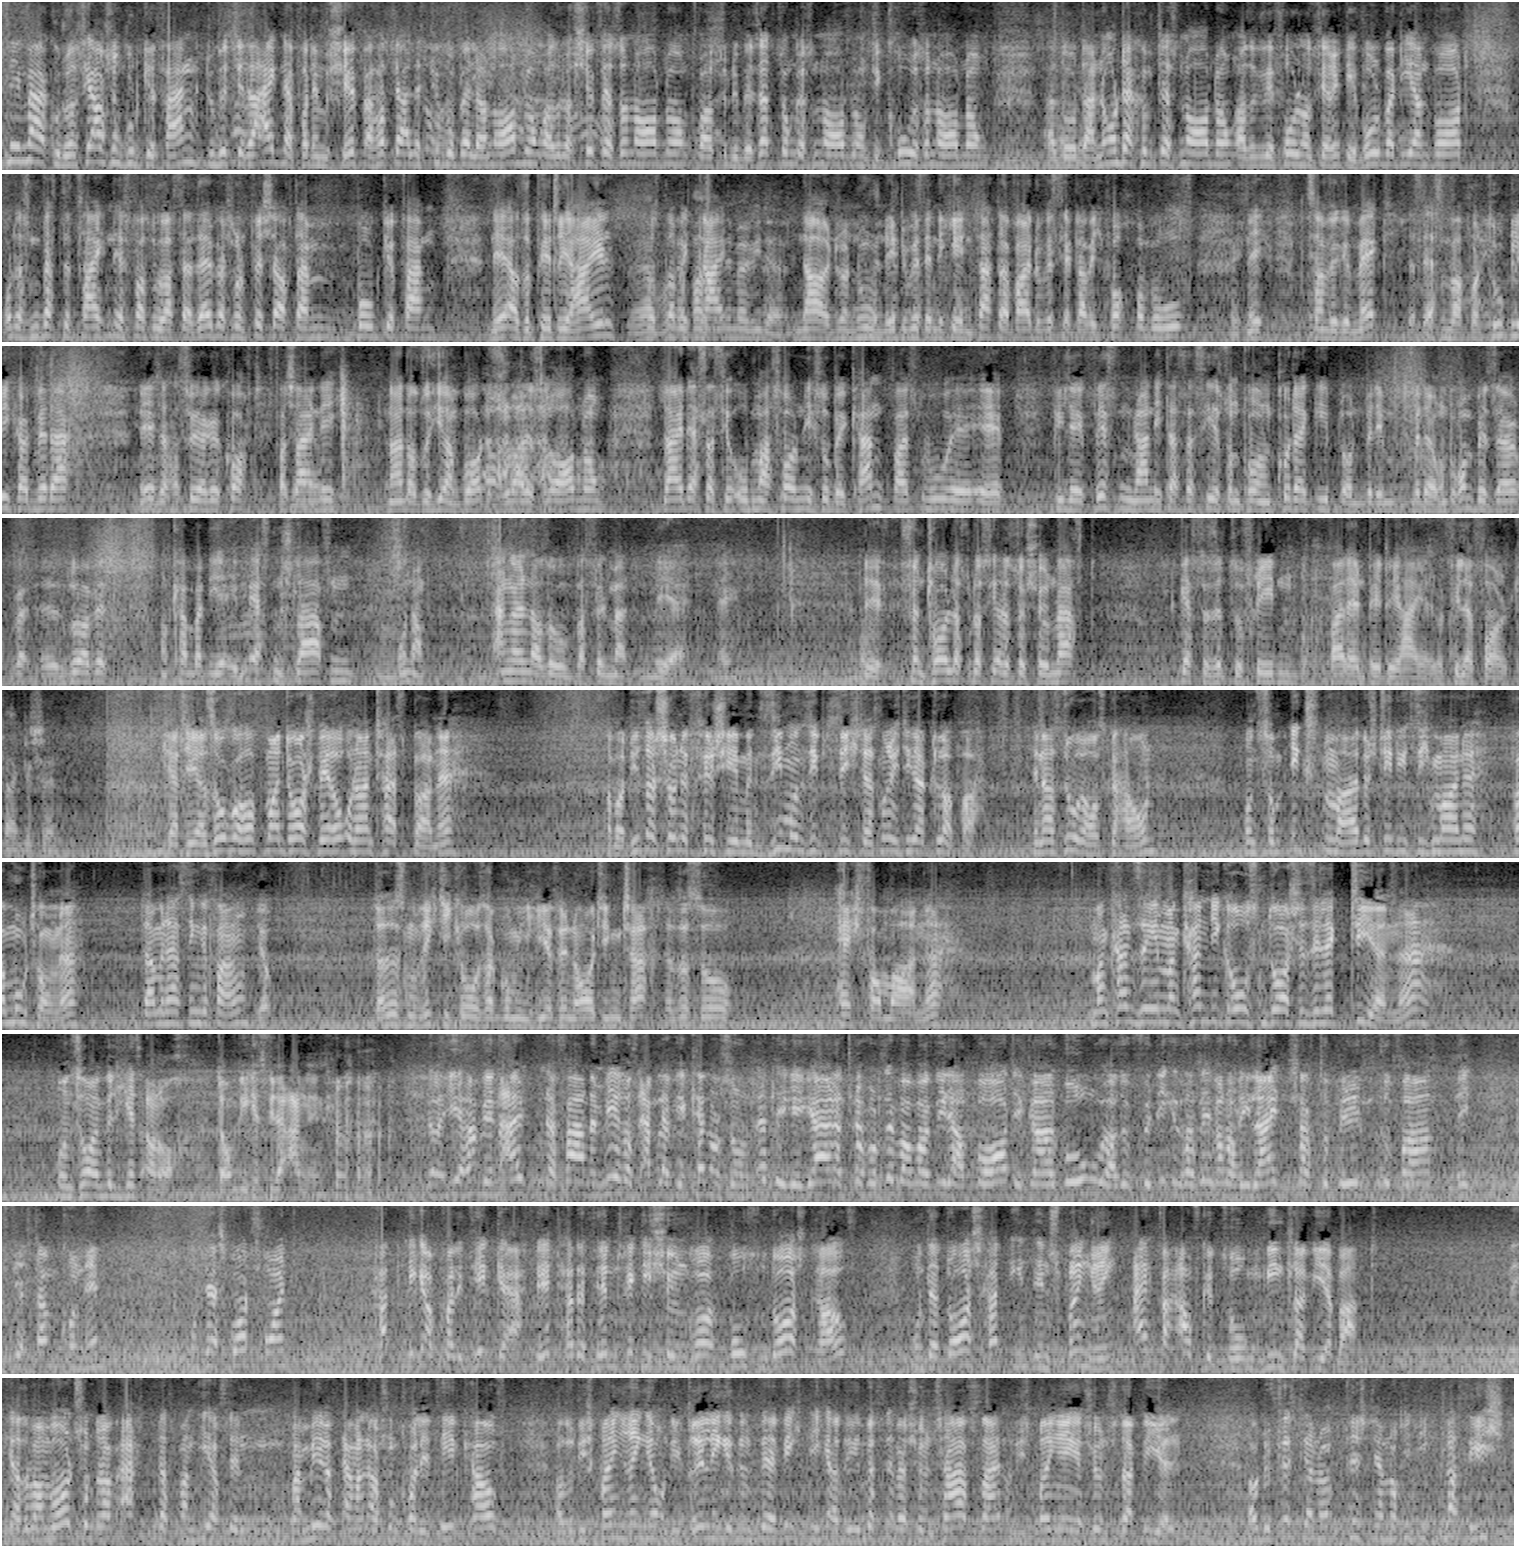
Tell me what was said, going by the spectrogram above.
nee, Marco, du hast ja auch schon gut gefangen. Du bist ja der Eigner von dem Schiff. Du hast ja alles Picobello in Ordnung. Also das Schiff ist in Ordnung. Weißt du, die Besetzung ist in Ordnung. Die Crew ist in Ordnung. Also deine Unterkunft ist in Ordnung. Also wir fühlen uns hier richtig wohl bei dir an Bord. Und das beste Zeichen ist, was du hast ja selber schon Fische auf deinem Boot gefangen. Ne, also Petri Heil. Ja, hast, glaub ich, drei- immer wieder. na, nun, nee, du bist ja nicht jeden Tag dabei, du bist ja, glaube ich, Koch vom Beruf. Nicht? Das haben wir gemerkt. Das Essen war vorzüglich heute Mittag. Nee, das hast du ja gekocht, wahrscheinlich. Nein, also hier an Bord ist schon alles in Ordnung. Leider ist das hier oben Marsholm nicht so bekannt, weißt du. Äh, äh, viele wissen gar nicht, dass das hier so einen tollen Kutter gibt und mit, dem, mit der Rundrum-Service. Man kann bei dir eben essen, schlafen und am angeln, also was will man mehr. Ne? Nee, ich finde toll, dass du das hier alles so schön machst. Die Gäste sind zufrieden. Weiterhin Petri Heil und viel Erfolg. Dankeschön. Ich hatte ja so gehofft, mein Dorsch wäre unantastbar, ne? Aber dieser schöne Fisch hier mit 77, das ist ein richtiger Klopper. Den hast du rausgehauen. Und zum x-ten Mal bestätigt sich meine Vermutung, ne? Damit hast du ihn gefangen? Jo. Das ist ein richtig großer Gummi hier für den heutigen Tag. Das ist so Hechtformat, ne? Man kann sehen, man kann die großen Dorsche selektieren, ne? Und so einen will ich jetzt auch noch. Darum gehe ich jetzt wieder angeln. Ja, hier haben wir einen alten, erfahrenen Meeresangler. Wir kennen uns schon etliche Jahre, treffen uns immer mal wieder an Bord, egal wo. Also für dich ist das immer noch die Leidenschaft, zu Pilgen zu fahren. Nicht? Bist der Stammkunde. Und der Sportfreund hat nicht auf Qualität geachtet, hatte für einen richtig schönen gro großen Dorsch drauf. Und der Dorsch hat ihn den Springring einfach aufgezogen wie ein Klavierband. Nicht? Also man sollte schon darauf achten, dass man hier auf den, beim Meeresangeln auch schon Qualität kauft. Also die Springringe und die Drillinge sind sehr wichtig. Also die müssen immer schön scharf sein und die Springringe schön stabil. Aber du fischst ja noch, fischst ja noch richtig klassisch.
